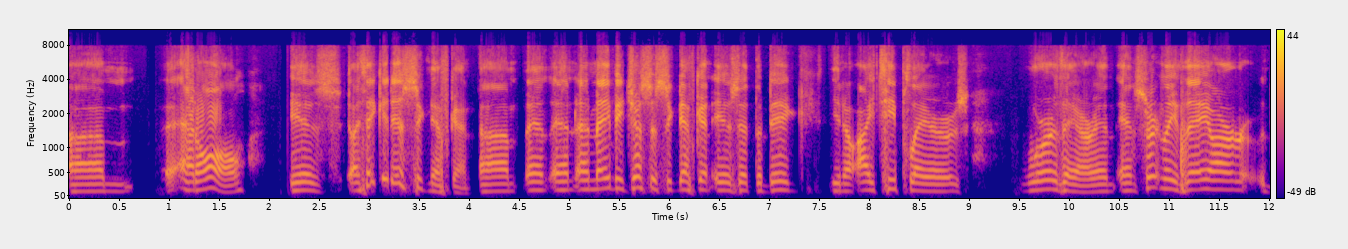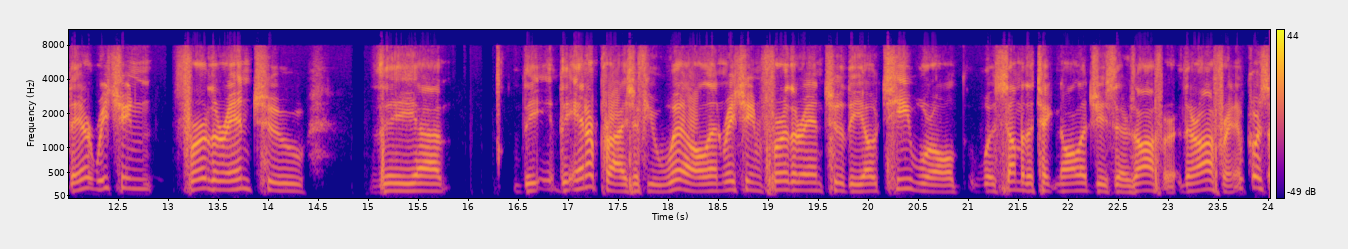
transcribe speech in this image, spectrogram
um, at all is I think it is significant, um, and, and and maybe just as significant is that the big you know IT players were there, and and certainly they are they're reaching further into the uh, the the enterprise, if you will, and reaching further into the OT world with some of the technologies there's offer they're offering. Of course.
